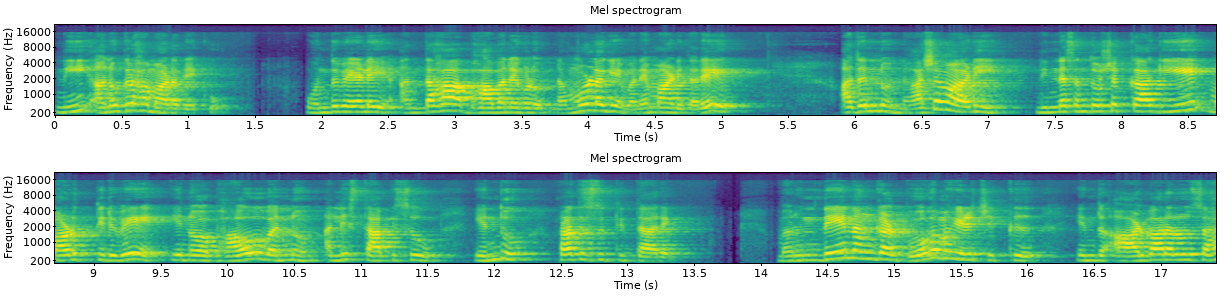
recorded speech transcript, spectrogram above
ನೀ ಅನುಗ್ರಹ ಮಾಡಬೇಕು. ಒಂದು ವೇಳೆ ಅಂತಹ ಭಾವನೆಗಳು ನಮ್ಮೊಳಗೆ ಮನೆ ಮಾಡಿದರೆ ಅದನ್ನು ನಾಶ ಮಾಡಿ ನಿನ್ನ ಸಂತೋಷಕ್ಕಾಗಿಯೇ ಮಾಡುತ್ತಿರುವೆ ಎನ್ನುವ ಭಾವವನ್ನು ಅಲ್ಲಿ ಸ್ಥಾಪಿಸು ಎಂದು ಪ್ರಾರ್ಥಿಸುತ್ತಿದ್ದಾರೆ. ಮರುಂದೇ ನಂಗಳ್ ಭೋಗ ಮಹಿಳ್ಚಿಕ್ಕು ಎಂದು ಆಳ್ವಾರರು ಸಹ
